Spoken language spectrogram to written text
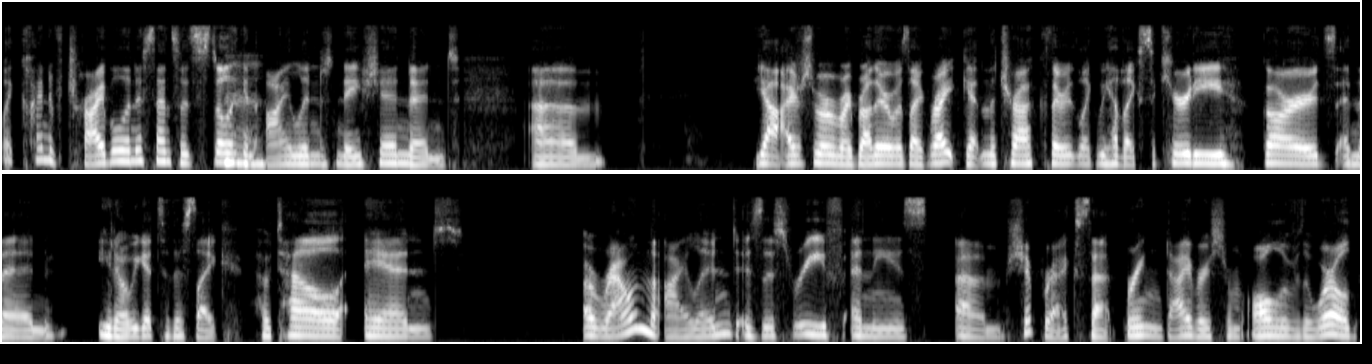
like kind of tribal in a sense. It's still like an island nation and um yeah, I just remember my brother was like, right, get in the truck. There like we had like security guards and then, you know, we get to this like hotel and around the island is this reef and these um shipwrecks that bring divers from all over the world.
